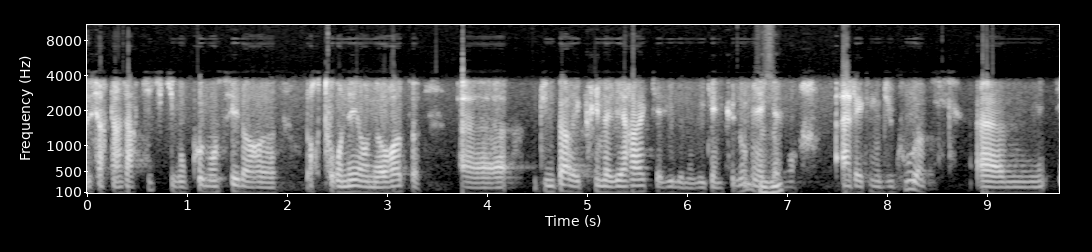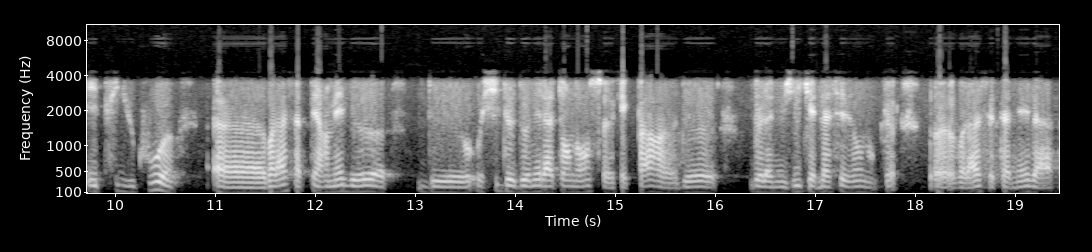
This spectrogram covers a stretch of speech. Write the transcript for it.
de certains artistes qui vont commencer leur, leur tournée en Europe. Euh, D'une part avec Primavera qui a vu le même week-end que nous, mais mhm. également avec nous du coup. Euh, et puis du coup, euh, voilà, ça permet de, de aussi de donner la tendance euh, quelque part euh, de de la musique et de la saison. Donc euh, voilà, cette année, là,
